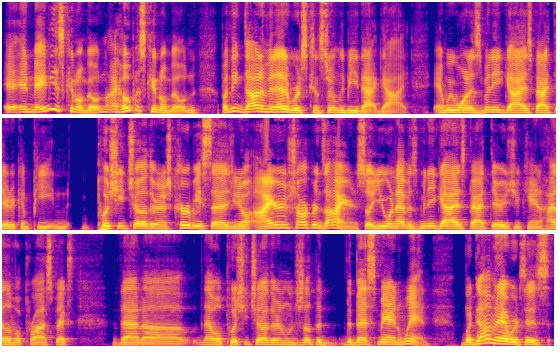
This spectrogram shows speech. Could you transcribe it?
And maybe it's Kendall Milton. I hope it's Kendall Milton, but I think Donovan Edwards can certainly be that guy. And we want as many guys back there to compete and push each other. And as Kirby says, you know, iron sharpens iron. So you want to have as many guys back there as you can, high level prospects that uh that will push each other and just let the, the best man win. But Donovan Edwards is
